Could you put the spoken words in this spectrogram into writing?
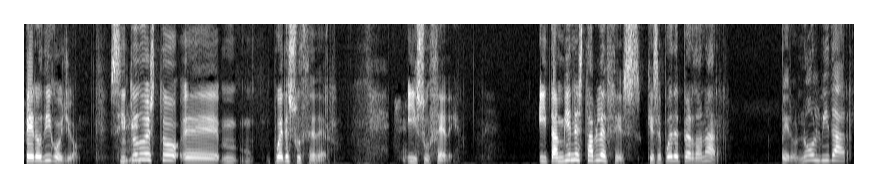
Pero digo yo, si todo esto eh, puede suceder, y sucede, y también estableces que se puede perdonar, pero no olvidar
